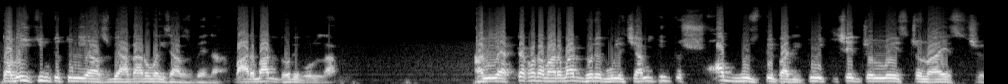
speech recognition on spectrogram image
তবেই কিন্তু তুমি আসবে আদারওয়াইজ আসবে না। বারবার ধরে বললাম। আমি একটা কথা বারবার ধরে বলেছি, আমি কিন্তু সব বুঝতে পারি, তুমি কিসের জন্য এসছো, না এসছো।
